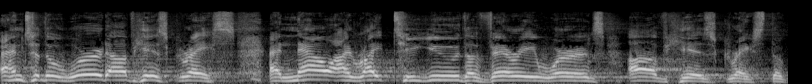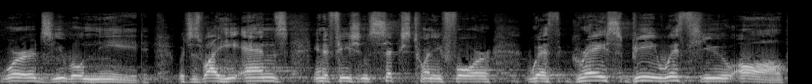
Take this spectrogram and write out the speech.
and to the word of his grace. And now I write to you the very words of his grace, the words you will need, which is why he ends in Ephesians 6 24 with grace be with you all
